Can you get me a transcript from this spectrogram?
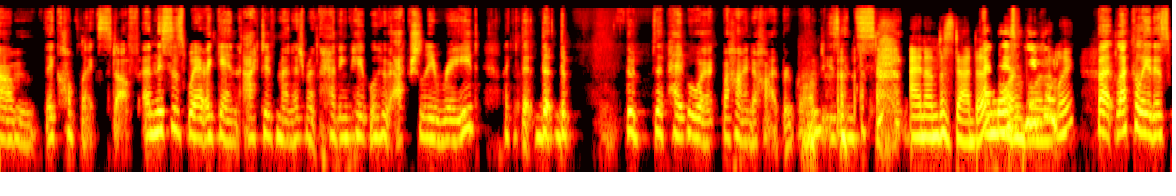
um, they're complex stuff and this is where again active management having people who actually read like the the, the the, the paperwork behind a hybrid bond is insane. and understand it And there's people- but luckily, there's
